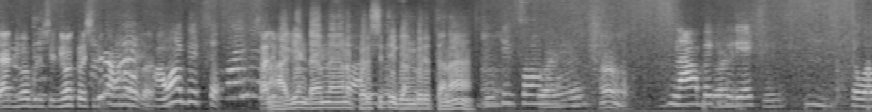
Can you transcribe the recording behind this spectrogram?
ಯಾರು ನೀವ ಬಿಡಿಸಿ ನೀವ ಕಳಿಸಿದ್ರಿ ಅವನ ಹೋದ? ಅವ ಬಿಟ್ಟ. ಆಗಿನ ಟೈಮ್ನಾಗ ಪರಿಸ್ಥಿತಿ ಗಂಭೀರ ಇತ್ತಾನ? ದುಡ್ಡಿಗ್ ಹ್ಮ್. ನಾ ಬೇಕು ದುಡಿಯಾಕಿ ಯವ್ವ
